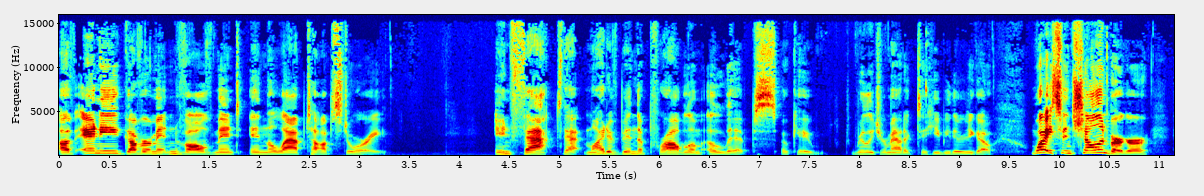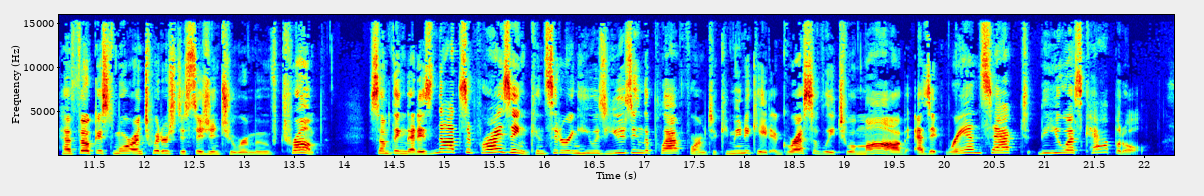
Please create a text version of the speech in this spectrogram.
of any government involvement in the laptop story. In fact, that might have been the problem, ellipse. Okay, really dramatic, Taibbi. There you go. Weiss and Shellenberger have focused more on Twitter's decision to remove Trump, something that is not surprising considering he was using the platform to communicate aggressively to a mob as it ransacked the U.S. Capitol.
